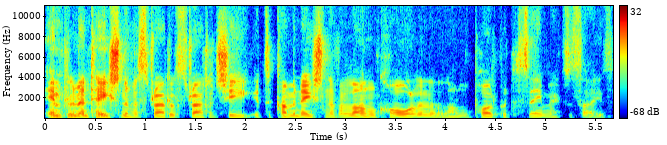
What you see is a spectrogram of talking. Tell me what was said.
implementation of a straddle strategy. It's a combination of a long call and a long put with the same exercise.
